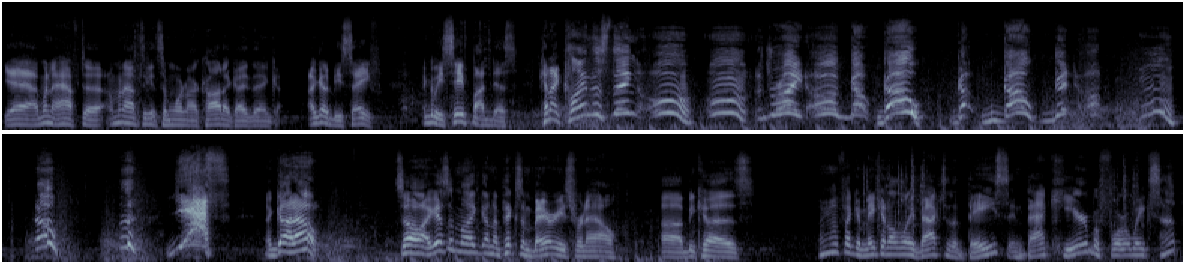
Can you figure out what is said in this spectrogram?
Yeah, I'm gonna have to, I'm gonna have to get some more narcotic, I think. I gotta be safe. I gotta be safe by this. Can I climb this thing? Oh, oh, that's right. Oh, go, go, go, go. Good. Oh, mm, no. Uh, yes! I got out. So I guess I'm like gonna pick some berries for now, uh, because I don't know if I can make it all the way back to the base and back here before it wakes up.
